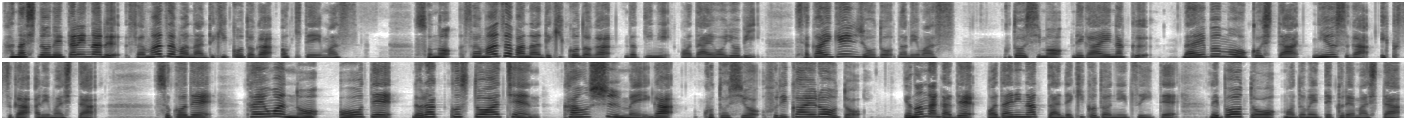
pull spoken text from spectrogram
話のネタになる様々な出来事が起きています。その様々な出来事が時に話題を呼び、社会現象となります。今年も例外なく大ブームを起こしたニュースがいくつかありました。そこで台湾の大手ドラッグストアチェーン、カンシュメイが今年を振り返ろうと、世の中で話題になった出来事についてレポートをまとめてくれました。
